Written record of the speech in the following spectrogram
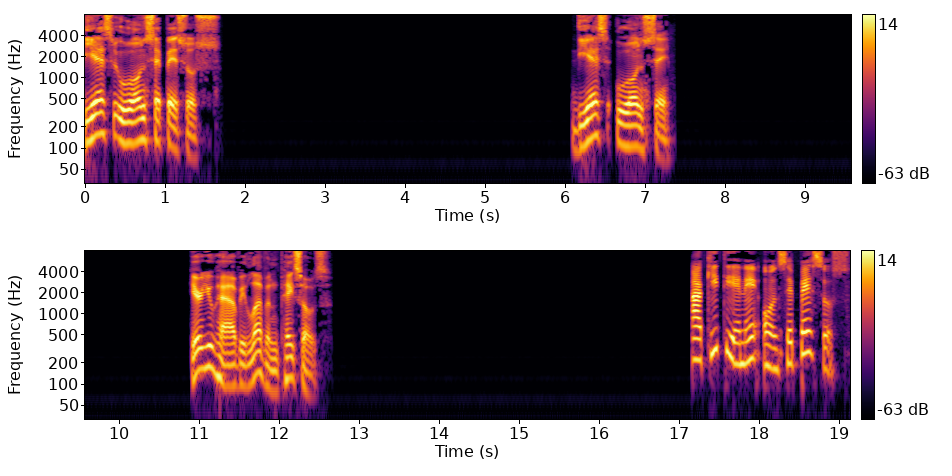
Diez u once pesos. Diez u once. Here you have 11 pesos. Aquí tiene once pesos.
